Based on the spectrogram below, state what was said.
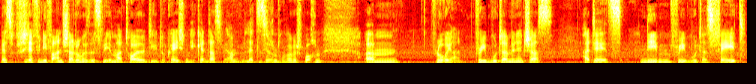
Es spricht ja für die Veranstaltung, es ist wie immer toll, die Location, ihr kennt das, wir haben letztes Jahr schon drüber gesprochen. Ähm, Florian, Freebooter Miniatures hat ja jetzt neben Freebooters Fate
